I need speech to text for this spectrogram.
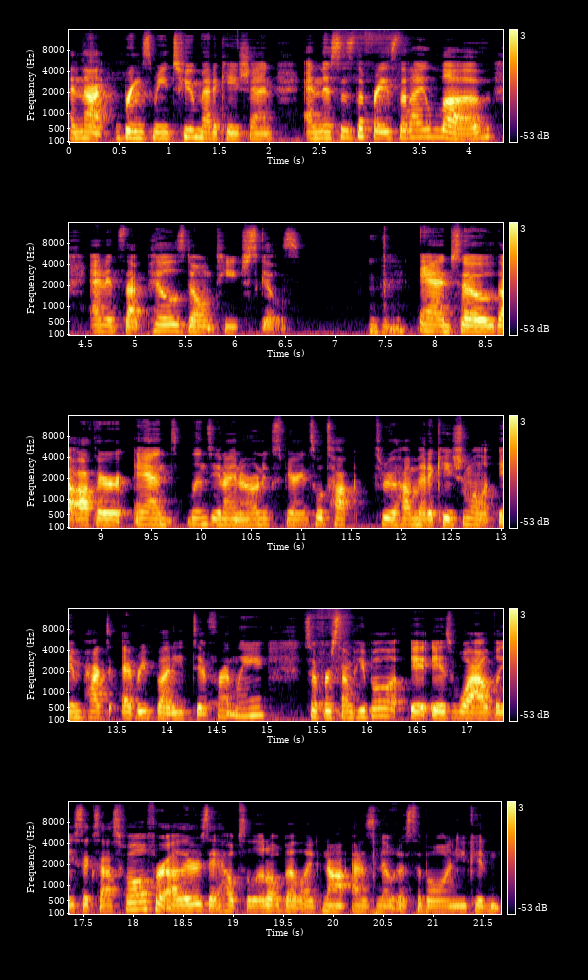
And that brings me to medication. And this is the phrase that I love, and it's that pills don't teach skills. And so the author and Lindsey and I, in our own experience, will talk through how medication will impact everybody differently. So for some people, it is wildly successful. For others, it helps a little, but like not as noticeable, and you can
